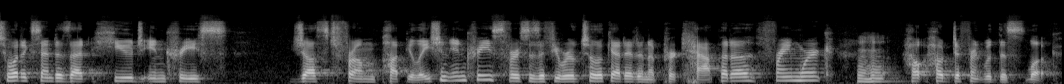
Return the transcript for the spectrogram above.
to what extent is that huge increase just from population increase versus if you were to look at it in a per capita framework, how, how different would this look?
